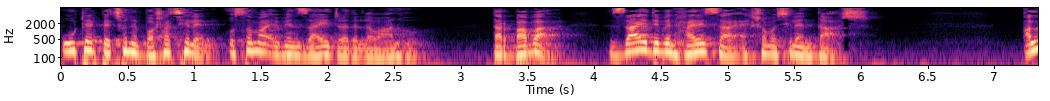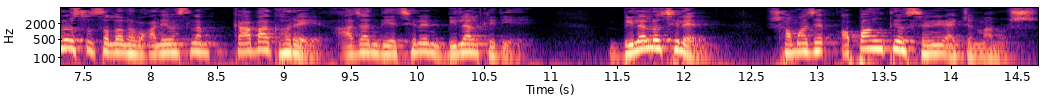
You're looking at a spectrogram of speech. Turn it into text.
উটের পেছনে বসা ছিলেন ওসামা এবেন জাইদ রাদিল্লাহ আনহু। তার বাবা জাইদ এবেন হারিসা একসময় ছিলেন দাস। আল্লাহ রসুল সাল্লাহ আলী আসলাম কাবা ঘরে আজান দিয়েছিলেন বিলালকে দিয়ে। বিলালও ছিলেন সমাজের অপাঙ্ক্তীয় শ্রেণির একজন মানুষ।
